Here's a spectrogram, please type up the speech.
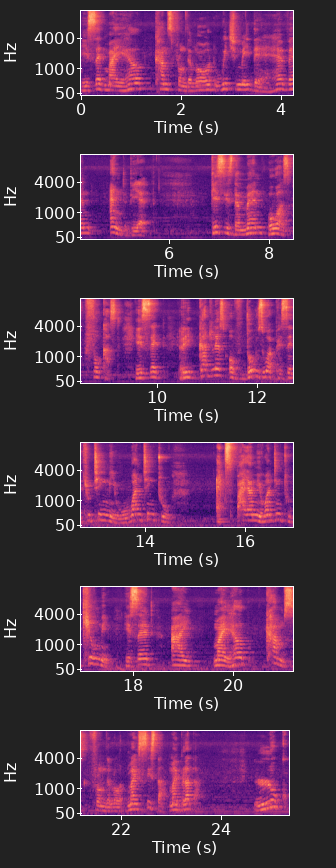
He said, My help comes from the Lord which made the heaven and the earth. This is the man who was focused. He said, Regardless of those who are persecuting me, wanting to expire me, wanting to kill me, he said, I my help comes from the Lord. My sister, my brother, look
